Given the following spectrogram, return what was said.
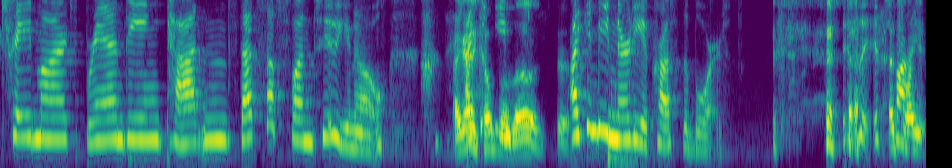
trademarks, branding, patents. That stuff's fun too, you know. I got I a couple be, of those. Too. I can be nerdy across the board. It's, it's that's fun. Why,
